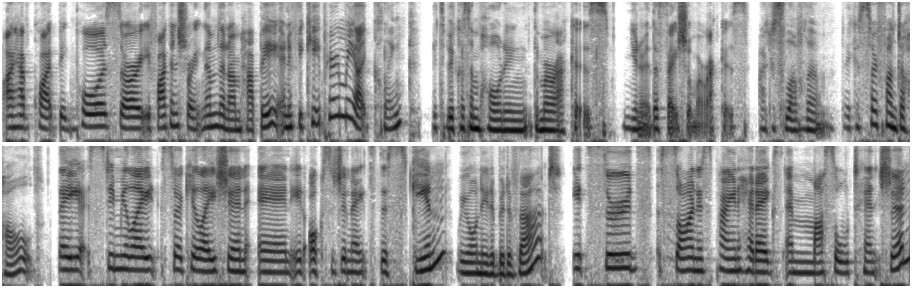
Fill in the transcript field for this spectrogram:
I have quite big pores, so if I can shrink them, then I'm happy. And if you keep keep hearing me like clink, it's because I'm holding the maracas, you know, the facial maracas. I just love them. They're just so fun to hold. They stimulate circulation and it oxygenates the skin. We all need a bit of that. It soothes sinus pain, headaches, and muscle tension.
